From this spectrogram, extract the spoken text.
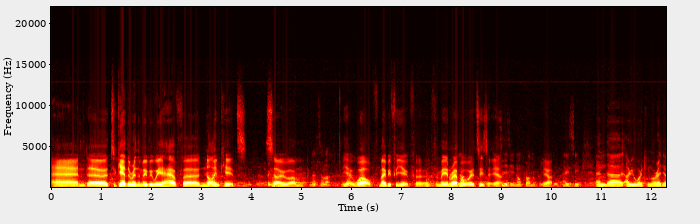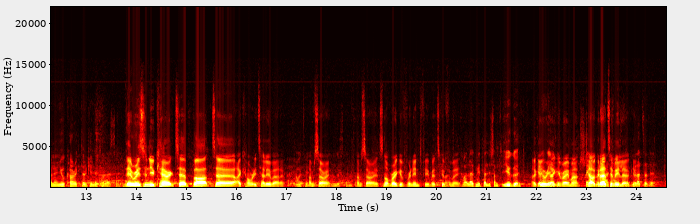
And uh, together in the movie, we have uh, nine kids. So, um, That's a lot. yeah, well, maybe for you. For, for me and Rebel, No, it's easy, yeah. It's easy, no problem. Yeah. I see. And uh, are you working already on a new character? Can you tell us something? There is a new character, but uh, I can't really tell you about it. Okay. I'm sorry. Understand. I'm sorry. It's not very good for an interview, but it's good for me. But let me tell you something. You're good. Okay, You're really thank you good. very much. Thank Ciao, grazie much, mille. Okay. Grazie a te.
